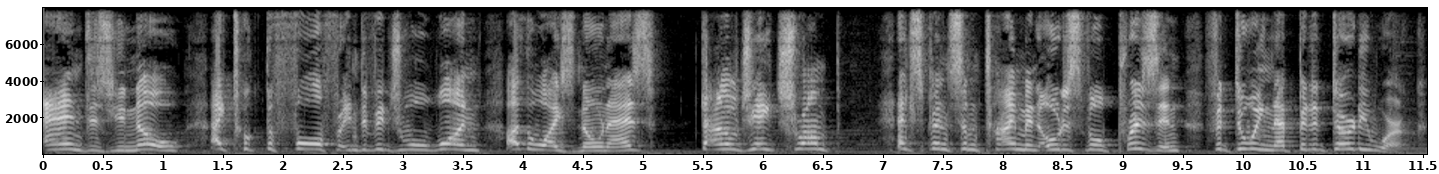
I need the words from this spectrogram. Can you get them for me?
And as you know, I took the fall for individual one, otherwise known as Donald J. Trump and spend some time in Otisville prison for doing that bit of dirty work.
